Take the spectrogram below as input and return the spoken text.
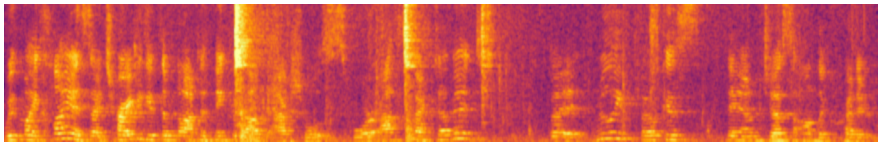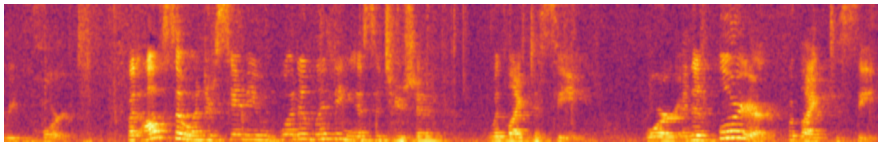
With my clients, I try to get them not to think about the actual score aspect of it, but really focus them just on the credit report. But also understanding what a lending institution would like to see, or an employer would like to see.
